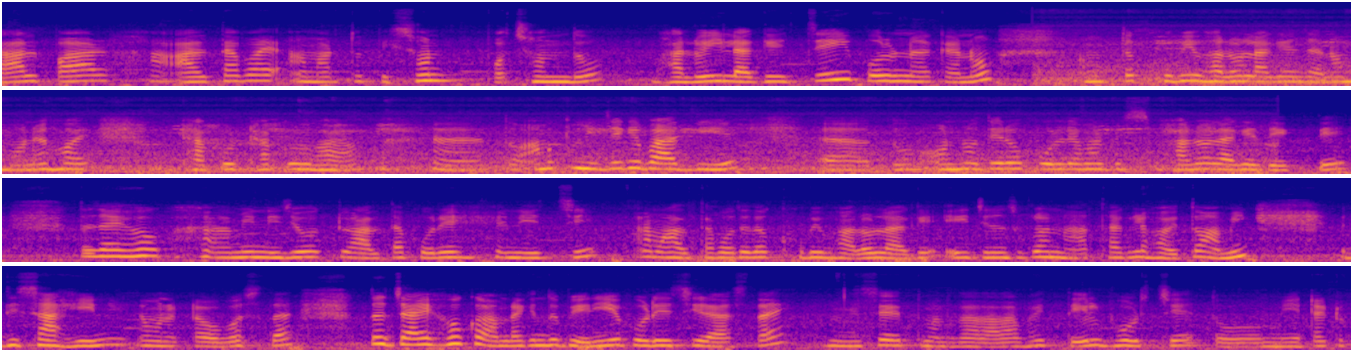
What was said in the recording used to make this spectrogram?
লাল পাড়, আলতা পায় আমার তো ভীষণ পছন্দ। ভালোই লাগে, যেই পরু না কেন, আমার তো খুবই ভালো লাগে যেন মনে হয় ঠাকুর ঠাকুর ভাব। হ্যাঁ তো আমাকে নিজেকে বাদ দিয়ে তো অন্যদেরও পরলে আমার বেশ ভালো লাগে দেখতে। তো যাই হোক, আমি নিজেও একটু আলতা পরে নিচ্ছি। আর আলতা পরতে তো খুবই ভালো লাগে। এই জিনিসগুলো না থাকলে হয়তো আমি দিশাহীন, এমন একটা অবস্থা। তো যাই হোক, আমরা কিন্তু বেরিয়ে পড়েছি রাস্তায়। সে তোমার দাদাভাই তেল ভরছে, তো মেয়েটা একটু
